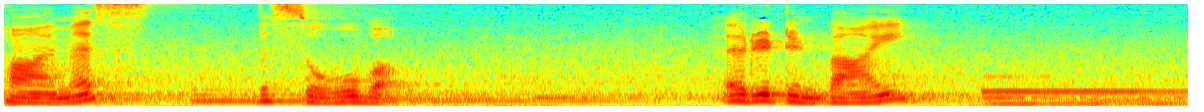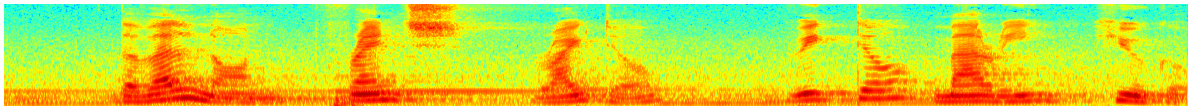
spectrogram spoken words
poem is The Sower, written by the well known French writer Victor Marie Hugo.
